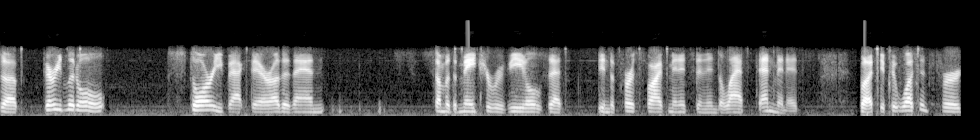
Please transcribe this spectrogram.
uh, very little story back there other than some of the major reveals that in the first five minutes and in the last ten minutes. But if it wasn't for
